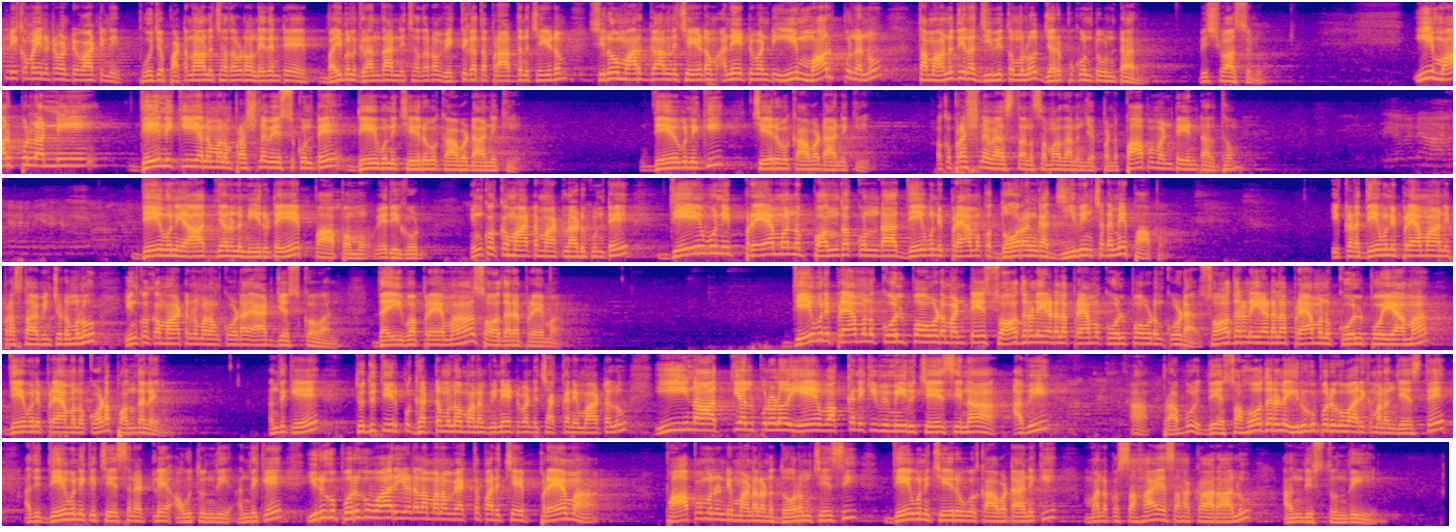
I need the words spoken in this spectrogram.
ఆధ్యాత్మికమైనటువంటి వాటిని పూజ పఠనాలు చదవడం లేదంటే బైబిల్ గ్రంథాన్ని చదవడం వ్యక్తిగత ప్రార్థన చేయడం శిలో మార్గాలను చేయడం అనేటువంటి ఈ మార్పులను తమ అనుదిన జీవితంలో జరుపుకుంటూ ఉంటారు విశ్వాసులు. ఈ మార్పులన్నీ దేనికి అని మనం ప్రశ్న వేసుకుంటే దేవుని చేరువ కావడానికి. దేవునికి చేరువ కావడానికి. ఒక ప్రశ్న వేస్తాను సమాధానం చెప్పండి. పాపం అంటే ఏంటి అర్థం? దేవుని ఆజ్ఞలను మీరుటయే పాపము. వెరీ గుడ్ ఇంకొక మాట మాట్లాడుకుంటే దేవుని ప్రేమను పొందకుండా దేవుని ప్రేమకు దూరంగా జీవించడమే పాపం. ఇక్కడ దేవుని ప్రేమ అని ప్రస్తావించడంలో ఇంకొక మాటను మనం కూడా యాడ్ చేసుకోవాలి. దైవ ప్రేమ సోదర ప్రేమ. దేవుని ప్రేమను కోల్పోవడం అంటే సోదరుల ఎడల ప్రేమ కోల్పోవడం కూడా. సోదరుల ఎడల ప్రేమను కోల్పోయామా? దేవుని ప్రేమను కూడా పొందలేము. అందుకే తుది తీర్పు ఘట్టంలో మనం వినేటువంటి చక్కని మాటలు ఈయన అత్యల్పులలో ఏ ఒక్కనికి ఇవి మీరు చేసినా అవి ప్రభు దే సహోదరుల ఇరుగు పొరుగు వారికి మనం చేస్తే అది దేవునికి చేసినట్లే అవుతుంది. అందుకే ఇరుగు పొరుగు వారి ఎడల మనం వ్యక్తపరిచే ప్రేమ పాపము నుండి మనలను దూరం చేసి దేవుని చేరువ కావటానికి మనకు సహాయ సహకారాలు అందిస్తుంది.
